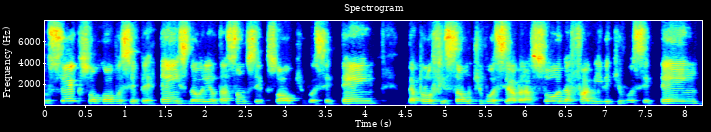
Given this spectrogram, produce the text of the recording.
Do sexo ao qual você pertence, da orientação sexual que você tem, da profissão que você abraçou, da família que você tem,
